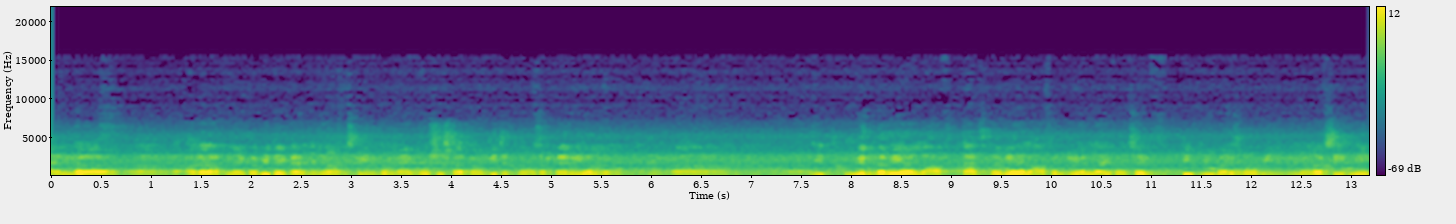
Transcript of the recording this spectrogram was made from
एंड अगर आपने कभी देखा है मुझे ऑन स्क्रीन तो मैं कोशिश करता हूँ कि जितना हो सकता है रियल रहूँ। Even the way I laugh that's the way I laugh in real life also you guys know me you all have seen me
